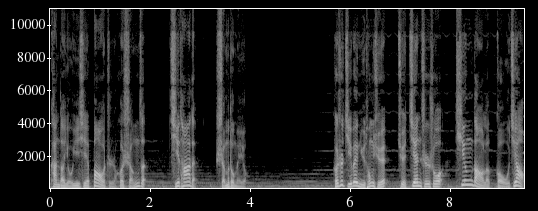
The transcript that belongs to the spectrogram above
看到有一些报纸和绳子，其他的什么都没有。可是几位女同学却坚持说听到了狗叫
